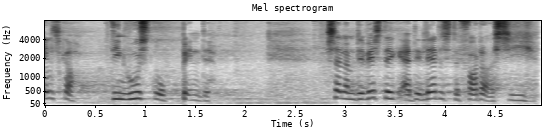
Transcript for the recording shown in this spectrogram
elsker din hustru, Bente. Selvom det vist ikke er det letteste for dig at sige.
